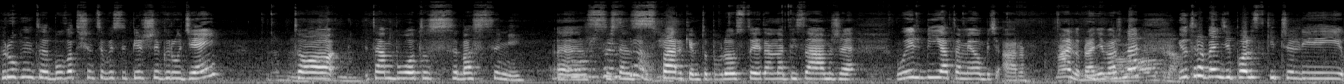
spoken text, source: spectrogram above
Próbny to był 2021 grudzień, to tam było to z, chyba z tymi, e, z, coś tam z parkiem, to po prostu ja tam napisałam, że will be, a to miało być R. No ale dobra, nieważne. Dobra. Jutro będzie polski, czyli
